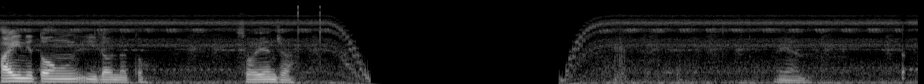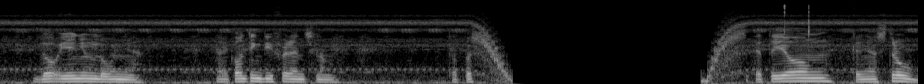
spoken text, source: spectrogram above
high nitong ilaw na to. So, ayan siya. Ayan. Low, yan yung low niya. Ay, konting difference lang. Tapos, ito yung kanyang strobe.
